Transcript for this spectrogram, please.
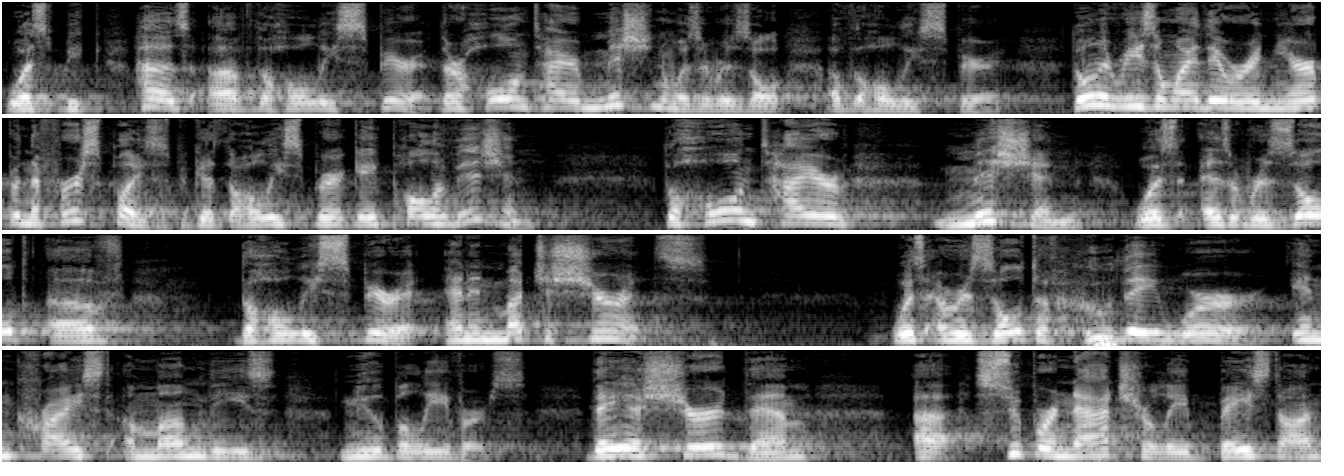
was because of the Holy Spirit. Their whole entire mission was a result of the Holy Spirit. The only reason why they were in Europe in the first place is because the Holy Spirit gave Paul a vision. The whole entire mission was as a result of the Holy Spirit and in much assurance was a result of who they were in Christ among these new believers. They assured them uh, supernaturally based on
